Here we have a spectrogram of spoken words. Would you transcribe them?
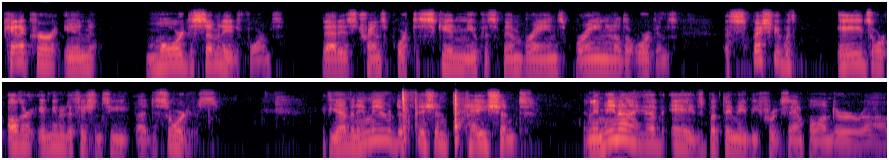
Can occur in more disseminated forms, that is, transport to skin, mucous membranes, brain, and other organs, especially with AIDS or other immunodeficiency uh, disorders. If you have an immunodeficient patient, and they may not have AIDS, but they may be, for example, under uh,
